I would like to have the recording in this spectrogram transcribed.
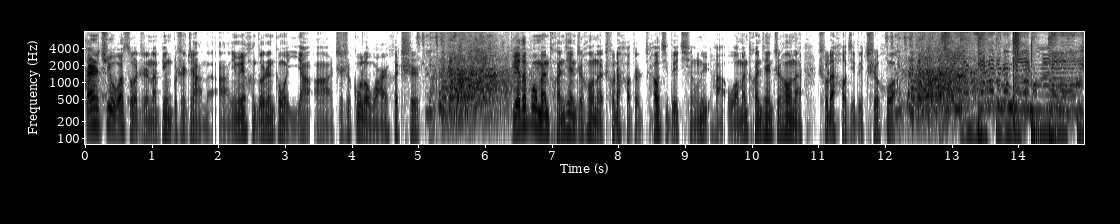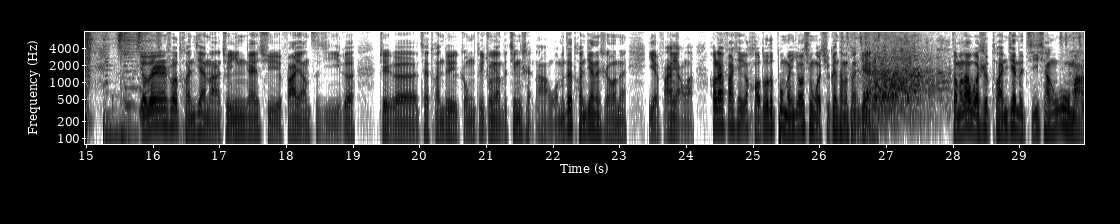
但是据我所知呢，并不是这样的啊，因为很多人跟我一样啊，只是顾了玩和吃。啊。别的部门团建之后呢，出来好多好几对情侣哈。我们团建之后呢，出来好几对吃货。有的人说团建呢就应该去发扬自己一个这个在团队中最重要的精神啊。我们在团建的时候呢也发扬了，后来发现有好多的部门邀请我去跟他们团建，怎么了？我是团建的吉祥物吗？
